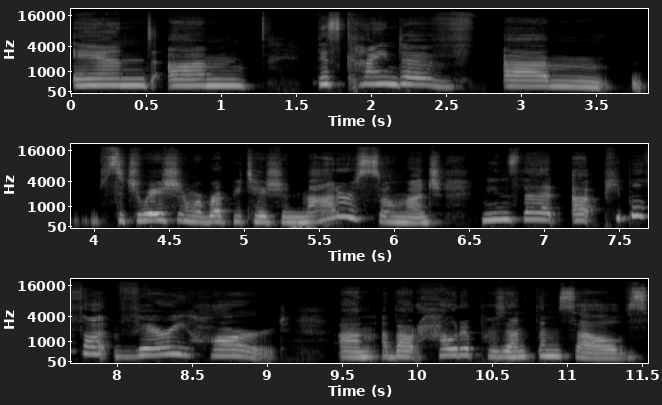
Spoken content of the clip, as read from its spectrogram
and um, this kind of um, situation where reputation matters so much means that uh, people thought very hard um, about how to present themselves.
